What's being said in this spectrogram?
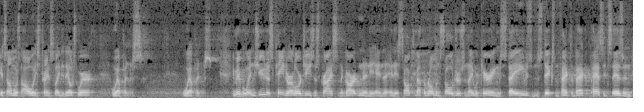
It's almost always translated elsewhere weapons. Weapons. You remember when Judas came to our Lord Jesus Christ in the garden and, and, and it talks about the Roman soldiers and they were carrying staves and sticks. In fact, the back passage says in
